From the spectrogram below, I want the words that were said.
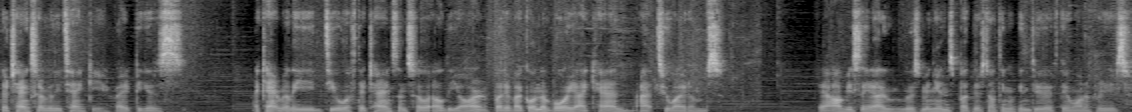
their tanks are really tanky, right? Because I can't really deal with their tanks until LDR, but if I go Navori, I can at two items. Yeah, obviously I lose minions, but there's nothing we can do if they want to freeze.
